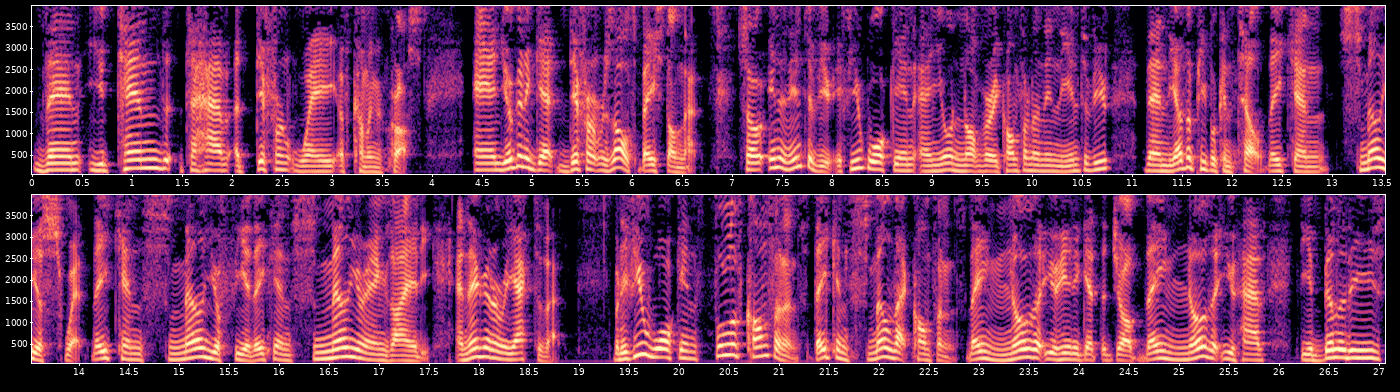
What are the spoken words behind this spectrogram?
then you tend to have a different way of coming across. And you're going to get different results based on that. So, in an interview, if you walk in and you're not very confident in the interview, then the other people can tell. They can smell your sweat, they can smell your fear, they can smell your anxiety, and they're going to react to that. But if you walk in full of confidence, they can smell that confidence. They know that you're here to get the job. They know that you have the abilities.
